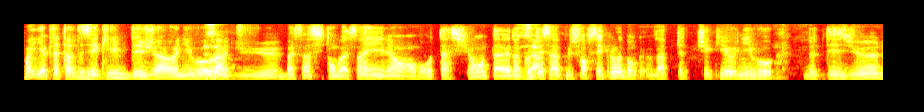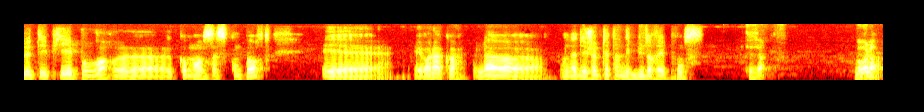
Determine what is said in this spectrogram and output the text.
Ouais, il y a peut-être un déséquilibre déjà au niveau euh, du bassin. Si ton bassin il est en rotation, d'un côté ça. va plus forcer que l'autre, donc va peut-être checker au niveau de tes yeux, de tes pieds pour voir euh, comment ça se comporte. Et, voilà, quoi. Là, on a déjà peut-être un début de réponse. C'est ça. Voilà.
